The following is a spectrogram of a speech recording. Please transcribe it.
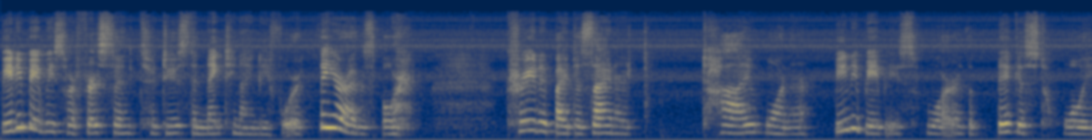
Beanie Babies were first introduced in 1994, the year I was born. Created by designer Ty Warner, Beanie Babies were the biggest toy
